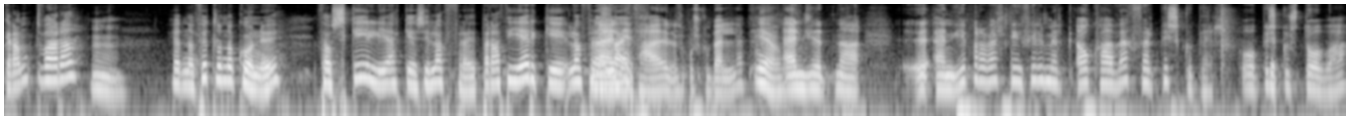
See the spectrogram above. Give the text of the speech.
grandvara mm. hérna fullon á konu þá skil ég ekki þessi lagfræði bara að því ég er ekki lagfræði Nei, nei, það er úrskumbelli en ég bara veldi fyrir mér á hvaða vegferð biskup er og biskustofa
